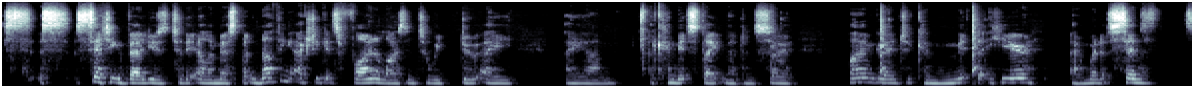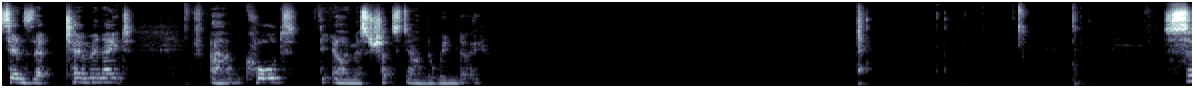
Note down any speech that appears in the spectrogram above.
setting values to the LMS, but nothing actually gets finalized until we do a, a, um, a commit statement. And so I'm going to commit that here. And when it sends, sends that terminate um, called, the LMS shuts down the window. So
